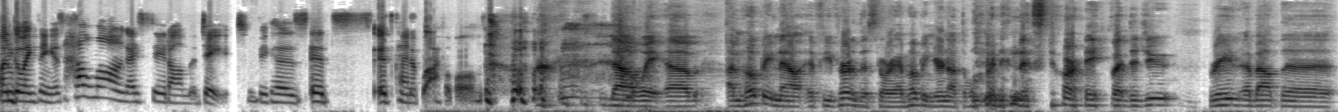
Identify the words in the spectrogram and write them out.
ongoing thing is how long i stayed on the date because it's it's kind of laughable. No wait um, i'm hoping now if you've heard of this story i'm hoping you're not the woman in this story but did you read about the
